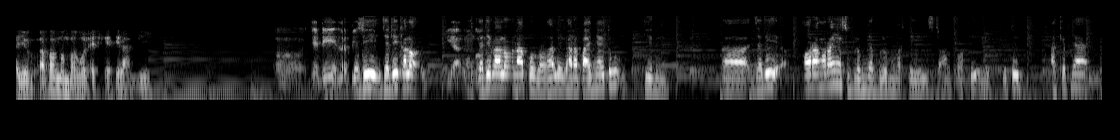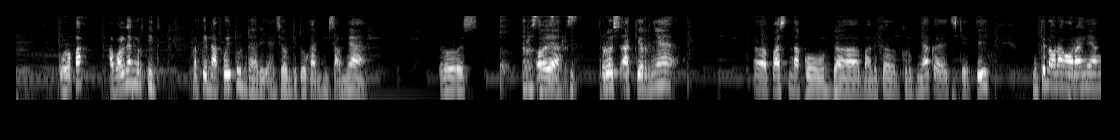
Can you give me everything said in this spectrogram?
ayo apa membangun HKT lagi Oh, jadi lebih Jadi jadi kalau ya monggo. jadi kalau Nako balik harapannya itu gini. Eh, jadi orang-orang yang sebelumnya belum mengerti soal 48 itu akhirnya oh, apa awalnya ngerti ngerti Nako itu dari Aizen gitu kan misalnya. Terus Terus, Oh, terus, ya. terus. terus akhirnya eh, pas aku udah balik ke grupnya ke HKT mungkin orang-orang yang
